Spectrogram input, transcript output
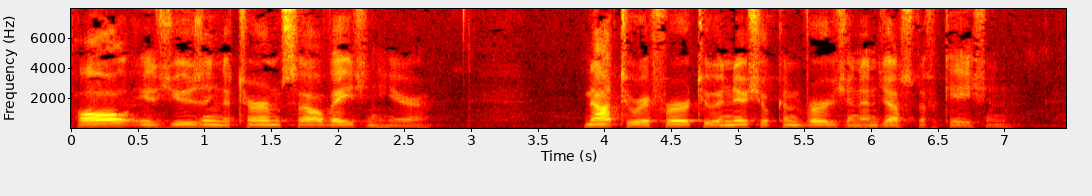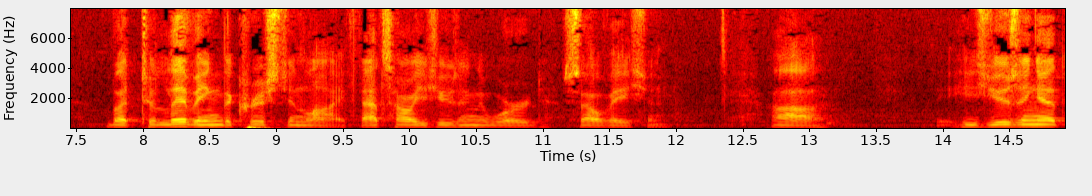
Paul is using the term salvation here not to refer to initial conversion and justification, but to living the Christian life. That's how he's using the word salvation. Uh, he's using it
